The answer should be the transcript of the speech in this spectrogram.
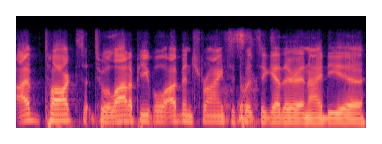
I've talked to a lot of people. I've been trying to put together an idea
